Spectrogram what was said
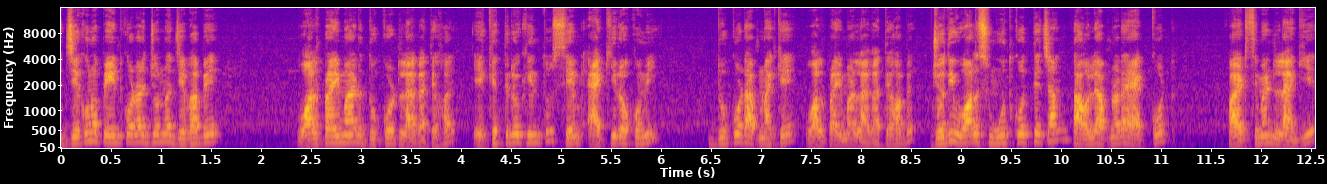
যে কোনো পেইন্ট করার জন্য যেভাবে ওয়াল প্রাইমার দু কোট লাগাতে হয়। এক্ষেত্রেও কিন্তু সেম একই রকমই দু কোট আপনাকে ওয়াল প্রাইমার লাগাতে হবে। যদি ওয়াল স্মুথ করতে চান, তাহলে আপনারা এক কোট হোয়াইট সিমেন্ট লাগিয়ে,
